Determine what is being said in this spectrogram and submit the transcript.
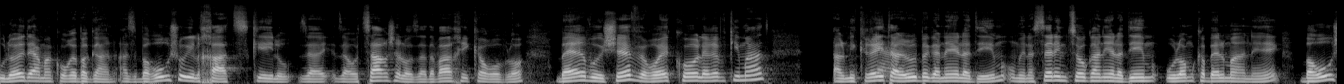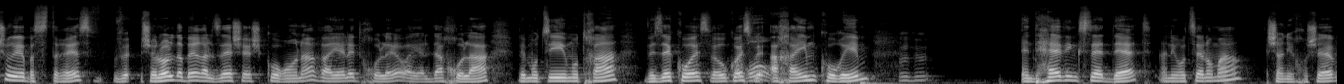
הוא לא יודע מה קורה בגן. אז ברור שהוא ילחץ, כאילו, זה, זה האוצר שלו, זה הדבר הכי קרוב לו. בערב הוא יושב ורואה כל ערב כמעט על מקרי כן. התעללות בגני ילדים, הוא מנסה למצוא גן ילדים, הוא לא מקבל מענה. ברור שהוא יהיה בסטרס, ושלא לדבר על זה שיש קורונה והילד חולה או הילדה חולה, ומוציאים אותך, וזה כועס והוא כועס. והחיים קורים. And having said that, אני רוצה לומר, שאני חושב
